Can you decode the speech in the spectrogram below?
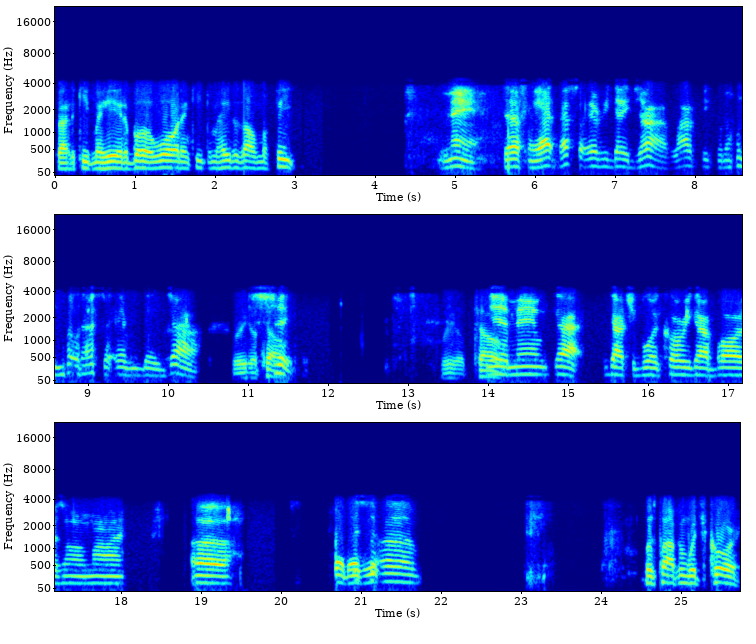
Trying to keep my head above water and keep them haters off my feet. Man, definitely. That that's an everyday job. A lot of people don't know that's an everyday job. Real talk. Shit. Real talk. Yeah, man, we got we got your boy Corey got bars online. Uh, that's it. uh, What's popping with your core?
